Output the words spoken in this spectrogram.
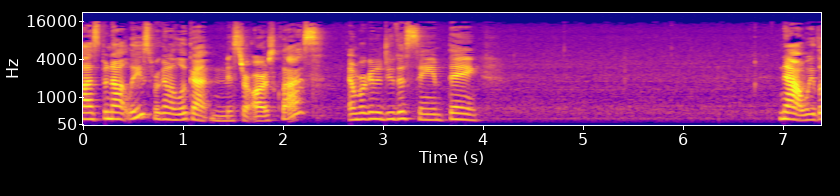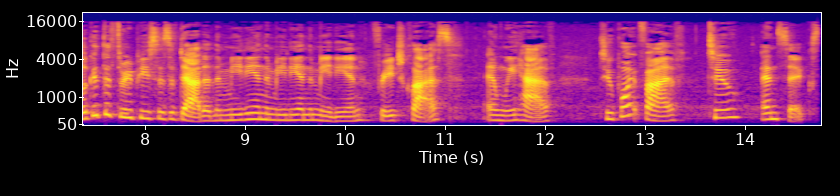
Last but not least, we're going to look at Mr. R's class, and we're going to do the same thing. Now, we look at the three pieces of data, the median, the median, the median for each class, and we have 2.5, 2, and 6.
